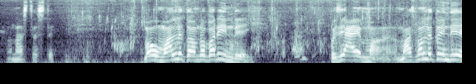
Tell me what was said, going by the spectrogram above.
এখন আস্তে আস্তে। মামু, মারলে তো আমরা বাড়ি ইন আয়, মা- মাছ মারলে তো ইন দিয়ে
